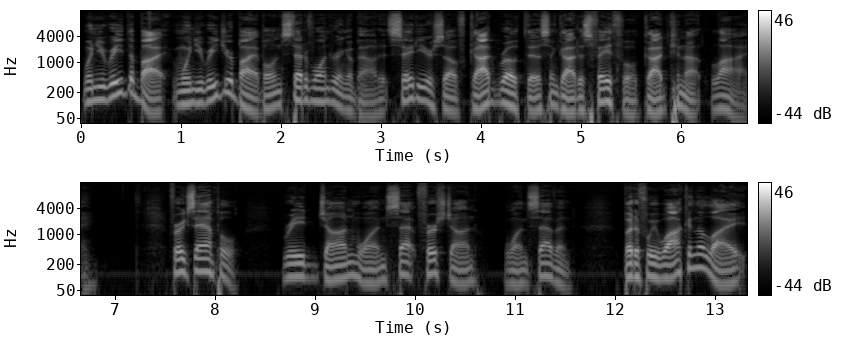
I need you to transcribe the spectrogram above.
When you read the Bi- when you read your Bible, instead of wondering about it, say to yourself, God wrote this and God is faithful. God cannot lie. For example, read John 1, 1 John 1 7. But if we walk in the light,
